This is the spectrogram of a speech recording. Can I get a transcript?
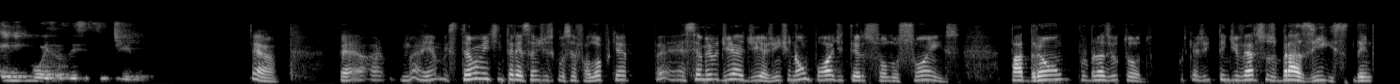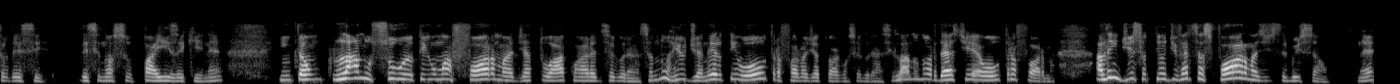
N coisas nesse sentido? É, é, é, extremamente interessante isso que você falou, porque esse é meu dia a dia. A gente não pode ter soluções padrão para o Brasil todo, porque a gente tem diversos Brasis dentro desse, desse nosso país aqui, né? Então, lá no sul eu tenho uma forma de atuar com a área de segurança. No Rio de Janeiro eu tenho outra forma de atuar com segurança. E lá no Nordeste é outra forma. Além disso, eu tenho diversas formas de distribuição. Né?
